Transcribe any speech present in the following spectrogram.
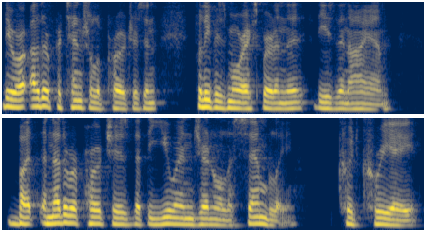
There are other potential approaches, and Philippe is more expert on the, these than I am. But another approach is that the UN General Assembly could create,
